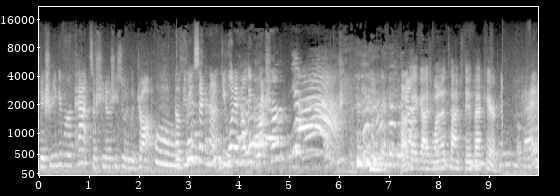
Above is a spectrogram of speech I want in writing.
make sure you give her a pat so she knows she's doing a good job. Oh, now, give me a second, honey. Do you want to help me brush her? Yeah! Okay, guys, one at a time. Stand back here. Okay.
